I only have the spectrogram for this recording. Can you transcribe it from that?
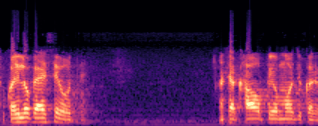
तो कई लोग ऐसे होते अच्छा खाओ, पियो, मौज करो।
